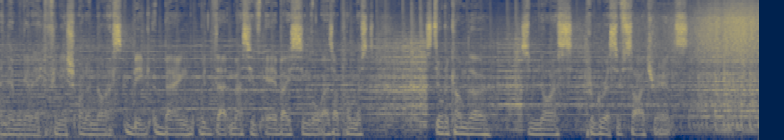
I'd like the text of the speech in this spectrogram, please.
And then we're going to finish on a nice big bang with that massive airbase single as I promised. Still to come though, some nice progressive psytrance. simply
